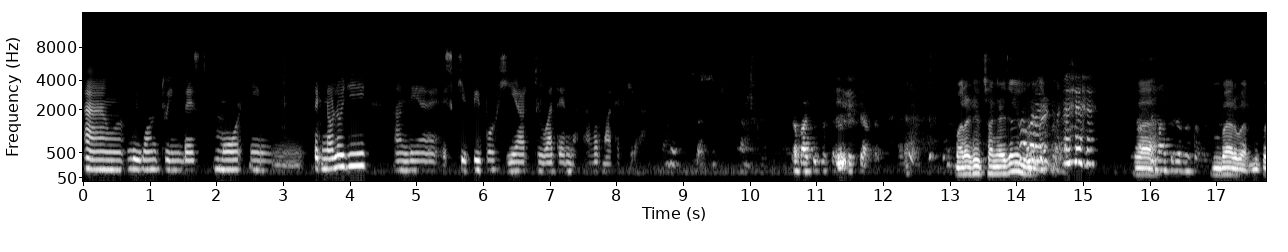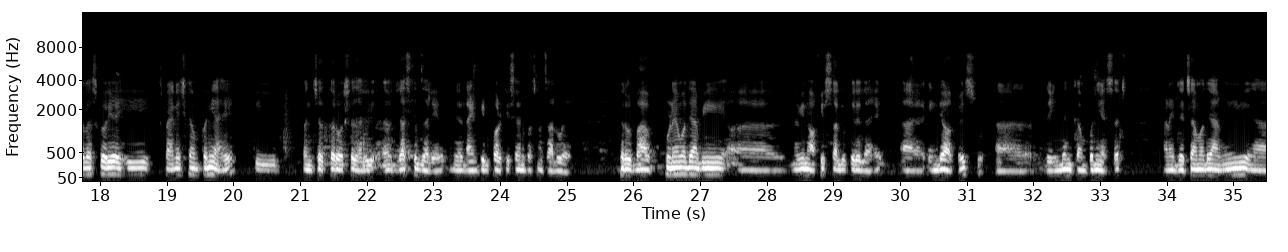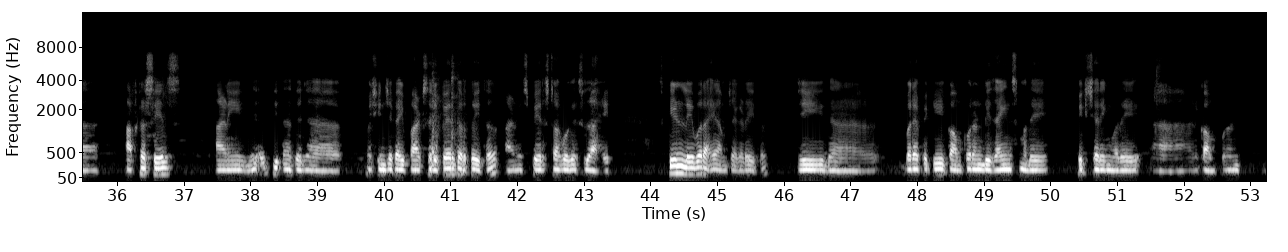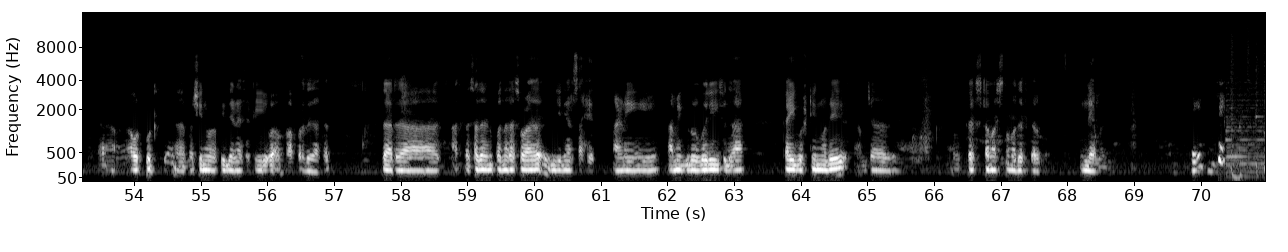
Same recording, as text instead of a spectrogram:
And we want to invest more in technology and uh, skill people here to attend our market here. मराठीत सांगायचं? बर बर. Nicolas Correa ही Spanish company आहे. ती पंच्याहत्तर वर्ष झाली जास्तच झाली आहे. म्हणजे नाईन्टीन फॉर्टी सेवनपासून चालू आहे. तर पुण्यामध्ये आम्ही नवीन ऑफिस चालू केलेलं आहे. India office the Indian company such आणि ज्याच्यामध्ये आम्ही uh, आफ्टर सेल्स आणि uh, त्याच्या मशीनचे uh, काही पार्ट्स रिपेअर करतो इथं आणि स्पेअर स्टॉक वगैरे सुद्धा आहे. स्किल्ड लेबर आहे आमच्याकडे इथं जी बऱ्यापैकी कॉम्पोनंट डिझाईन्समध्ये पिक्चरिंगमध्ये आणि कॉम्पोनंट आउटपुट मशीनवरती देण्यासाठी वापरले जातात. तर आता साधारण पंधरा सोळा इंजिनियर्स आहेत आणि आम्ही ग्लोबली सुद्धा काही गोष्टींमध्ये आमच्या कस्टमर्सना मदत करतो इंडियामध्ये. ठीक आहे.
